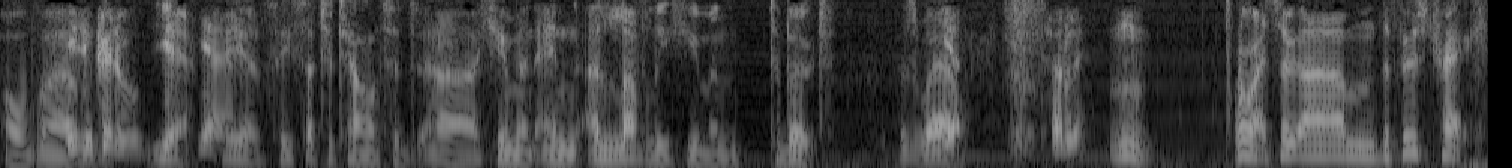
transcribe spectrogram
of um, He's incredible. yeah, Yeah. he is. He's such a talented uh, human and a lovely human to boot as well. Yeah, totally. Mm. All right, so um, the first track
